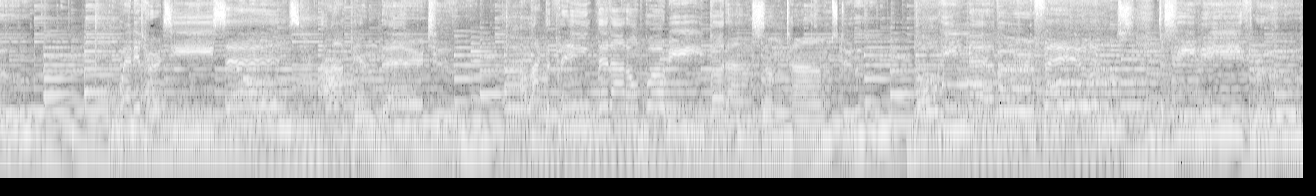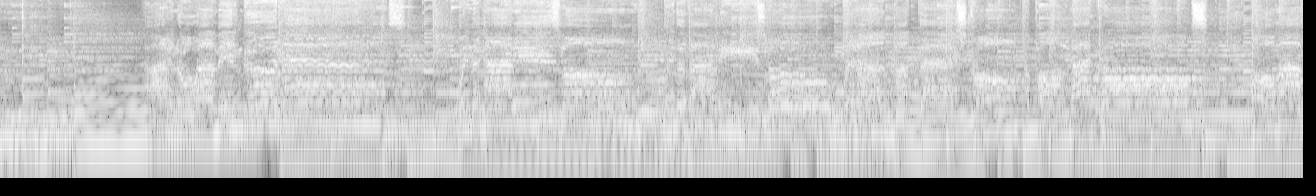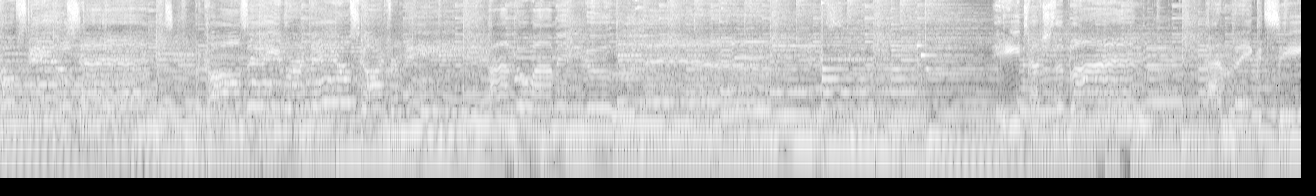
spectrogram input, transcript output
It hurts, he says, I've been there too. I like to think that I don't worry, but I sometimes do. Blind and they could see.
